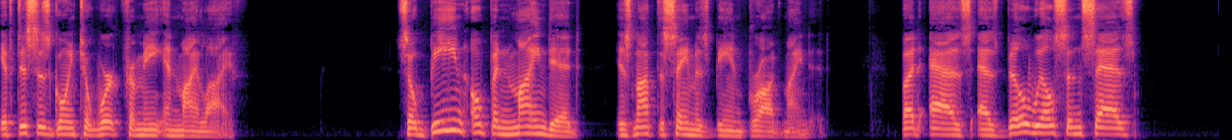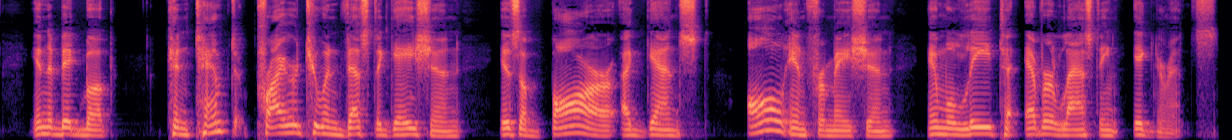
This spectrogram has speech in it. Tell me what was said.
if this is going to work for me in my life. So being open minded is not the same as being broad minded. But as, as Bill Wilson says in the big book, contempt prior to investigation is a bar against all information and will lead to everlasting ignorance.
